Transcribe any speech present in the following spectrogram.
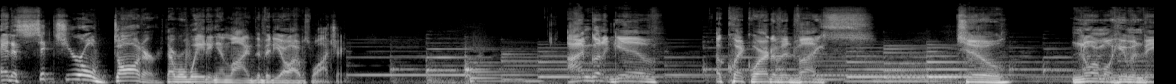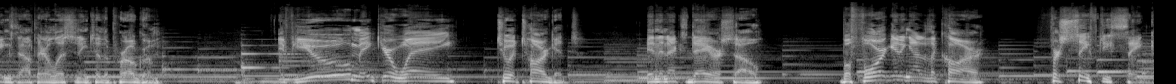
and a six year old daughter that were waiting in line, the video I was watching. I'm going to give a quick word of advice to normal human beings out there listening to the program. If you make your way to a Target in the next day or so, before getting out of the car, for safety's sake,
